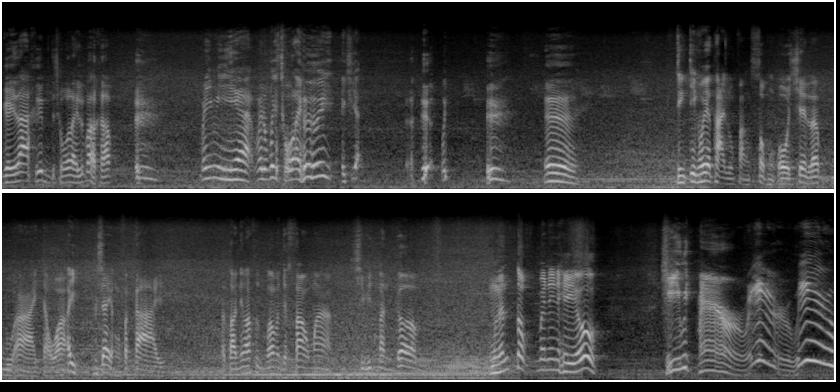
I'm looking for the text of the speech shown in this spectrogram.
เงยหน้าขึ้นจะโชว์อะไรหรือเปล่าครับ ไม่มีอะไม่รู้ว่าจะโชว์อะไรเฮ้ยไอ้เชี่ยอุ๊ยเออจริงๆว่าจะถ่ายลงฝั่งศพของโอเชียนและบูอาย แต่ว่า เอ้ย ไม่ใช่ของสกาย แต่ตอนนี้รู้สึกว่ามันจะเศร้ามาก ชีวิตมันก็ เหมือนตกไปในเหว ชีวิตแมววิววิว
